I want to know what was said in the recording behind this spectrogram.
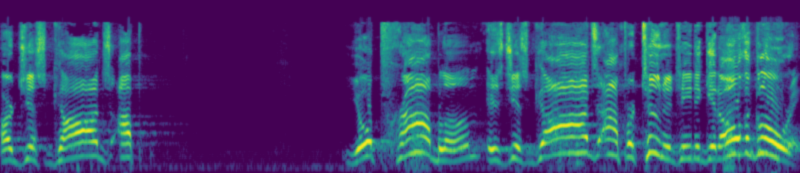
are just God's op- Your problem is just God's opportunity to get all the glory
